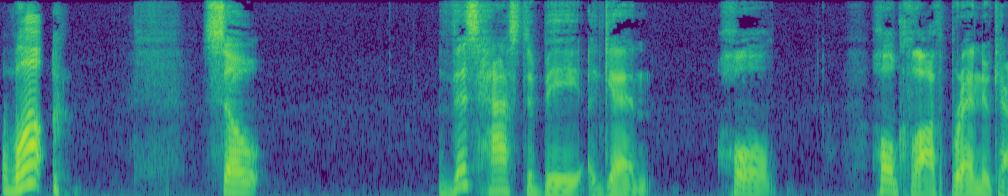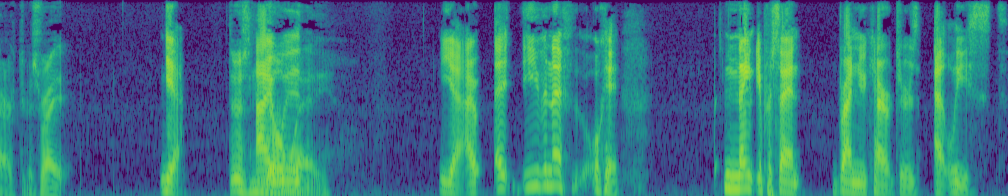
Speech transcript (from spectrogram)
what? So this has to be again whole whole cloth brand new characters, right? Yeah, There's no would- way. yeah. I, I, even if okay, ninety percent brand new characters at least.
